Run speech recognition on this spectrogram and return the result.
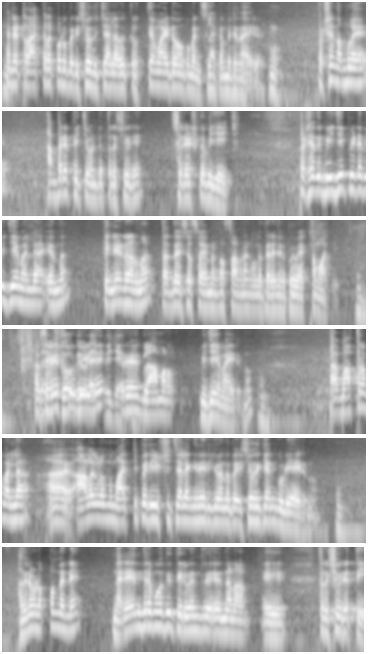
അതിന്റെ ട്രാക്ക് റെക്കോർഡ് പരിശോധിച്ചാൽ അത് കൃത്യമായിട്ട് നമുക്ക് മനസ്സിലാക്കാൻ പറ്റുന്ന കാര്യമാണ്. പക്ഷെ നമ്മളെ അമ്പരപ്പിച്ചുകൊണ്ട് തൃശ്ശൂർ സുരേഷ് ഗോപി ജയിച്ചു. പക്ഷെ അത് ബി ജെ പിയുടെ വിജയമല്ല എന്ന് പിന്നീട് നടന്ന തദ്ദേശ സ്വയംഭരണ സ്ഥാപനങ്ങളുടെ തെരഞ്ഞെടുപ്പ് വ്യക്തമാക്കി. അത് സുരേഷ് ഗോപിയുടെ ഒരു ഗ്ലാമർ വിജയമായിരുന്നു. മാത്രമല്ല ആളുകളൊന്ന് മാറ്റി പരീക്ഷിച്ചാൽ എങ്ങനെയിരിക്കുമെന്ന് പരിശോധിക്കാൻ കൂടിയായിരുന്നു. അതിനോടൊപ്പം തന്നെ നരേന്ദ്രമോദി തിരുവനന്തപുരം എന്താണ് ഈ തൃശ്ശൂരെത്തി.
